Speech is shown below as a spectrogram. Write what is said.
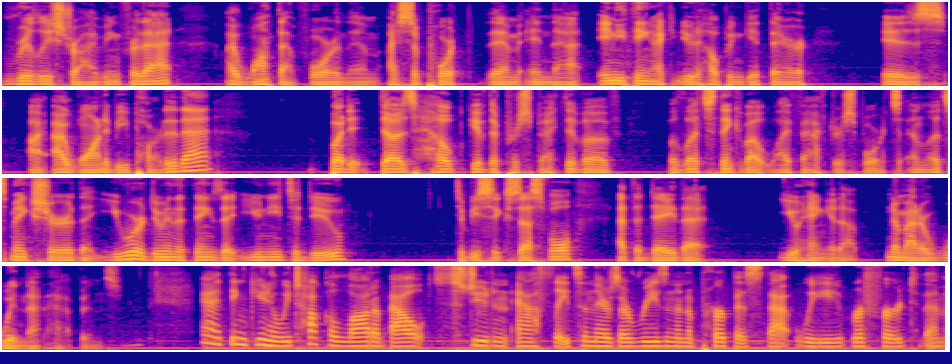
really striving for that, I want that for them. I support them in that. Anything I can do to help them get there is I, I want to be part of that. But it does help give the perspective of, but let's think about life after sports and let's make sure that you are doing the things that you need to do to be successful at the day that you hang it up, no matter when that happens. Yeah, I think, you know, we talk a lot about student athletes and there's a reason and a purpose that we refer to them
